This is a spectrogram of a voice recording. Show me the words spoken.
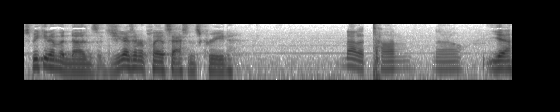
Speaking of the nuns, did you guys ever play Assassin's Creed? Not a ton, no. Yeah.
